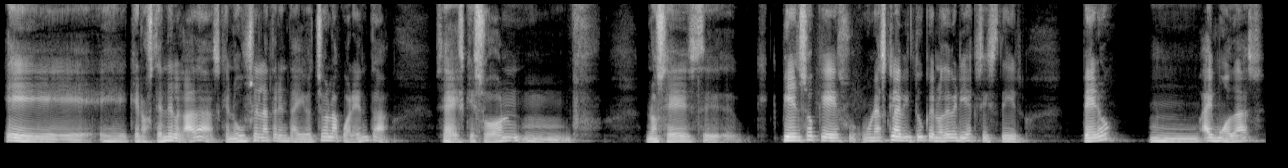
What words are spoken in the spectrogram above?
eh, eh, que no estén delgadas, que no usen la 38 o la 40. O sea, es que son, mm, no sé, eh, pienso que es una esclavitud que no debería existir. Pero mm, hay modas,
